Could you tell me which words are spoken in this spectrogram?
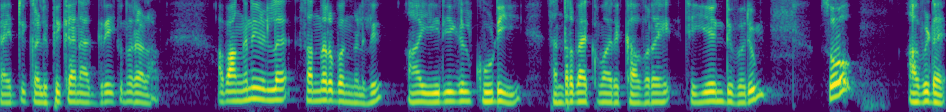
കയറ്റി കളിപ്പിക്കാൻ ആഗ്രഹിക്കുന്ന ഒരാളാണ്. അപ്പോൾ അങ്ങനെയുള്ള സന്ദർഭങ്ങളിൽ ആ ഏരിയകൾ കൂടി സെന്റർ ബാക്കുമാർ കവർ ചെയ്യേണ്ടി വരും. സോ അവിടെ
